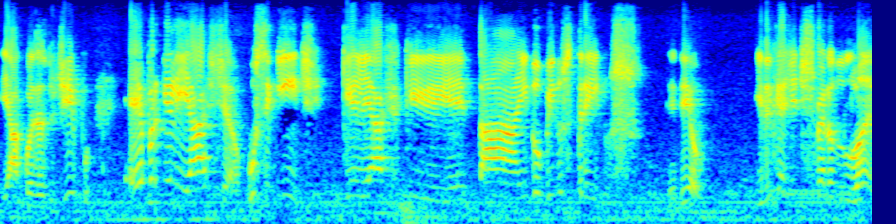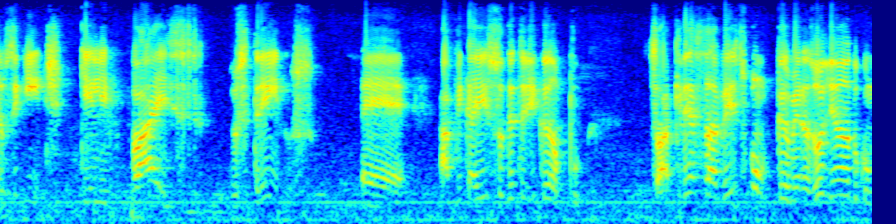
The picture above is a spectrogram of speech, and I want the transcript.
e a coisa do tipo, é porque ele acha o seguinte, que ele acha que ele tá indo bem nos treinos, entendeu? E do que a gente espera do Luan é o seguinte, que ele faz dos treinos, é, aplicar isso dentro de campo. Só que dessa vez com câmeras olhando, com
